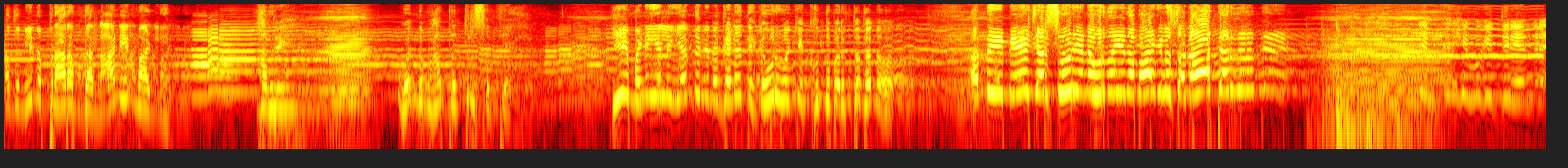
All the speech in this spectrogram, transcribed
ಅದು ನಿನ್ನ ಪ್ರಾರಬ್ಧ, ನಾನೇನ್ ಮಾಡ್ಲಿ? ಆದ್ರೆ ಒಂದು ಮಾತತ್ರ ಸತ್ಯ. ಈ ಮಣಿಯಲ್ಲಿ ಎಂದು ನಿನ್ನ ಗಣತೆ ಗೌರವಕ್ಕೆ ಕುಂದು ಬರುತ್ತದನೋ? ಅಂದು ಈ ಮೇಜರ್ ಸೂರ್ಯನ ಹೃದಯದ ಬಾಗಿಲು ಸದಾ ತೆರೆದಿರುತ್ತೆ. ನಿಮ್ ಕೈ ಮುಗಿತೀನಿ ಅಂದ್ರೆ.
